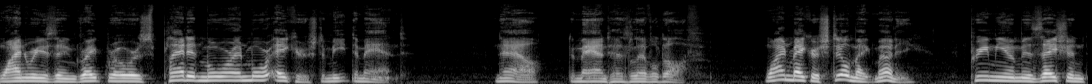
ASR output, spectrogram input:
Wineries and grape growers planted more and more acres to meet demand. Now, demand has leveled off. Winemakers still make money. Premiumization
